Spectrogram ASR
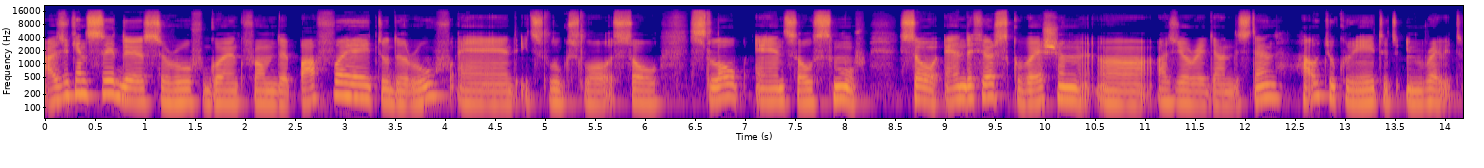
As you can see this roof going from the pathway to the roof and it looks slow, so slope and so smooth. So and the first question uh, as you already understand how to create it in Revit.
